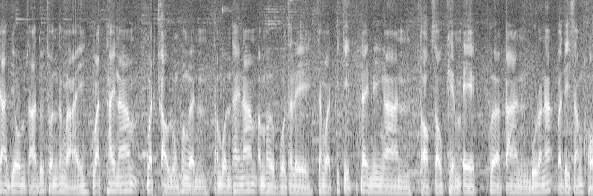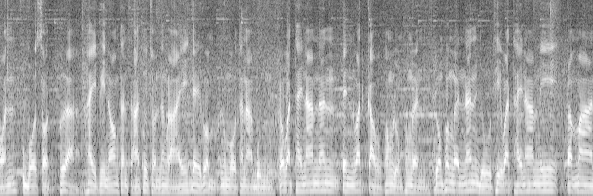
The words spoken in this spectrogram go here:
ญาติโยมสาธุชนทั้งหลาย วัดไทยน้ำ วัดเก่าหลวงพ่อเงิน ตำบลไทยน้ำอำเภอโพทะเล จังหวัดพิจิตรได้มีงานตอกเสาเข็มเอก พื่อการบูรณะปฏิสังขรณ์อุโบสถ เพื่อให้พี่น้องท่านสาธุชนทั้งหลาย ได้ร่วมอนุโมทนาบุญเพราะวัดไทยน้ำนั้นเป็นวัดเก่าของหลวงพ่อเงิน หลวงพ่อเงินนั้นอยู่ที่วัดไทยน้ำนี้ประมาณ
